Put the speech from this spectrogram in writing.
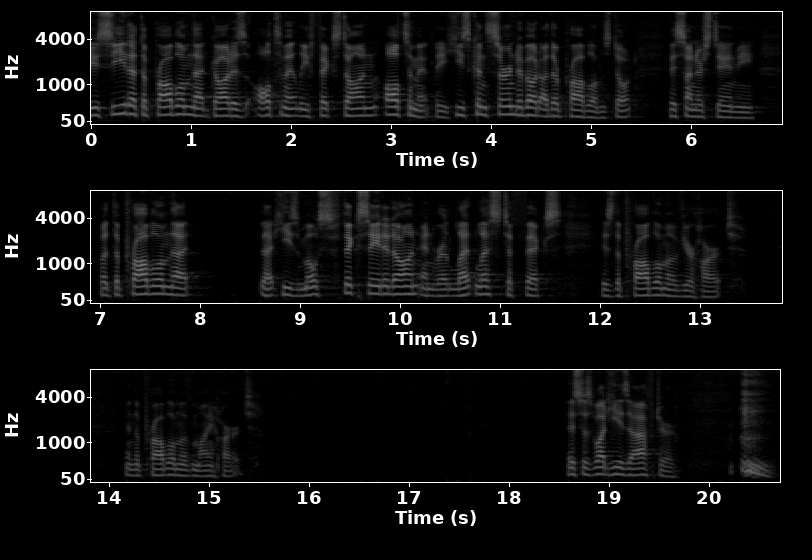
Do you see that the problem that God is ultimately fixed on, ultimately, he's concerned about other problems, don't misunderstand me, but the problem that, that he's most fixated on and relentless to fix is the problem of your heart and the problem of my heart. This is what he's after.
